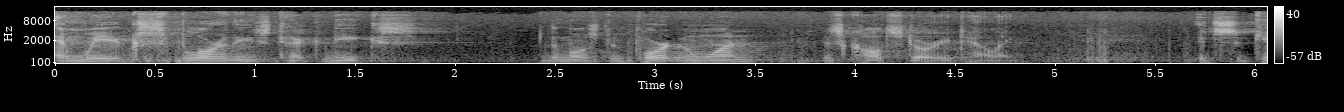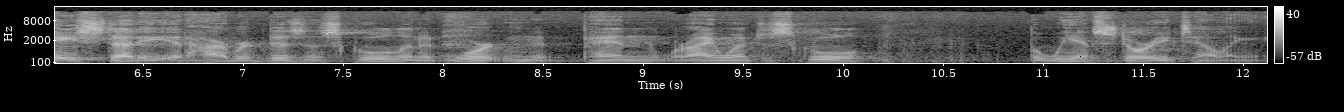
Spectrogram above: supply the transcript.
and we explore these techniques. The most important one is called storytelling. It's a case study at Harvard Business School and at Wharton, at Penn, where I went to school, but we have storytelling.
